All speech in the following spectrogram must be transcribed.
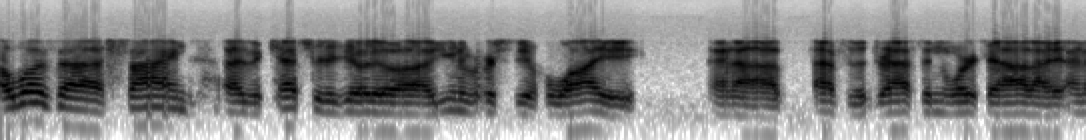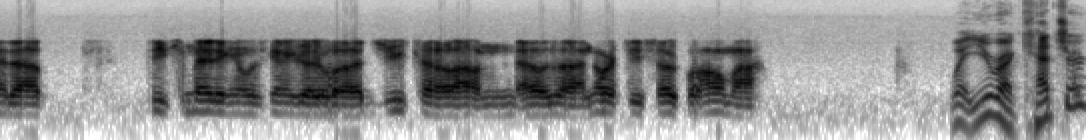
I was uh, signed as a catcher to go to uh, University of Hawaii, and uh, after the draft didn't work out, I ended up decommitting and was going to go to uh, JUCO out in that was uh, Northeast Oklahoma. Wait, you were a catcher?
